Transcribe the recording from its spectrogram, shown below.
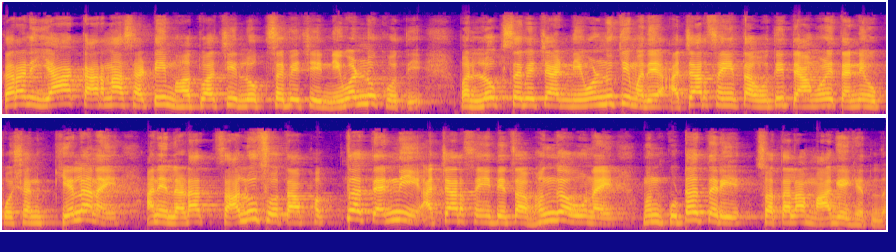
कारण या कारणासाठी महत्वाची लोकसभेची निवडणूक होती. पण लोकसभेच्या निवडणुकीमध्ये आचारसंहिता होती त्यामुळे त्यांनी उपोषण केलं नाही आणि लढा चालूच होता. फक्त त्यांनी आचारसंहितेचा भंग होऊ नये म्हणून कुठंतरी स्वतःला मागे घेतलं.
